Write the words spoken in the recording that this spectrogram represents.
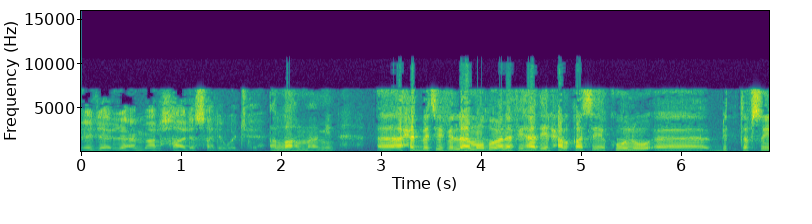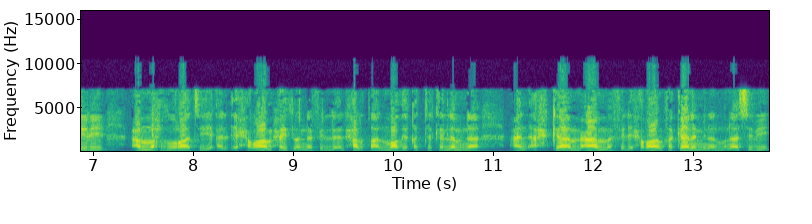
يجعل الأعمال خالصة لوجهه. اللهم آمين. أحبتي في الله موضوعنا في هذه الحلقة سيكون آه، بالتفصيل عن محظورات الإحرام حيث أن في الحلقة الماضية قد تكلمنا عن أحكام عامة في الإحرام فكان من المناسب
